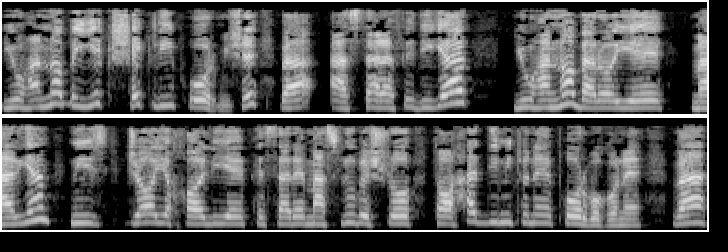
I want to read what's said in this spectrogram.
یوحنا به یک شکلی پر میشه و از طرف دیگر یوحنا برای مریم نیز جای خالی پسر مصلوبش رو تا حدی می‌تونه پر بکنه و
